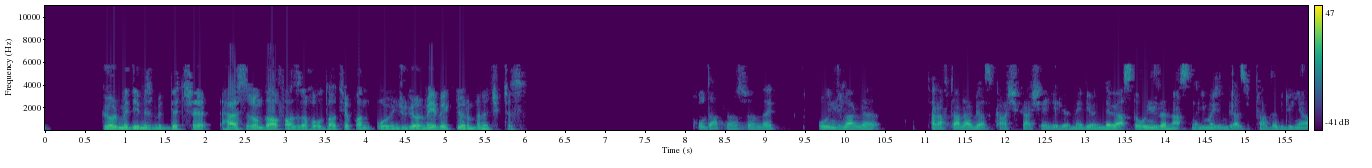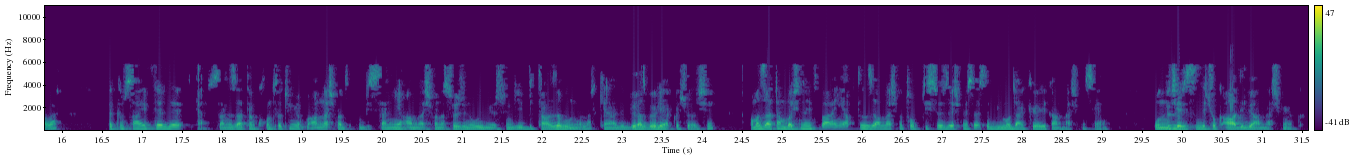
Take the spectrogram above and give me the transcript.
görmediğimiz müddetçe her sezon daha fazla holdout yapan oyuncu görmeyi bekliyorum ben açıkçası. Holdout'ların sonunda oyuncularla taraftarlar biraz karşı karşıya geliyor medya önünde ve aslında oyuncuların aslında imajını biraz yıprattığı bir dünya var. Takım sahipleri de ya sana zaten kontratın yok mu anlaşmadık mı biz sen niye anlaşmana sözüne uymuyorsun gibi bir tarzda bulunuyorlar. Genelde biraz böyle yaklaşıyor işi. Ama zaten başından itibaren yaptığınız anlaşma toplu iş sözleşmesi aslında bir modern kölelik anlaşması yani. Onun evet. içerisinde çok adil bir anlaşma yok.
